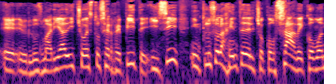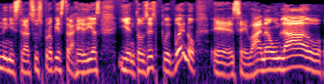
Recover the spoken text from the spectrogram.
eh, eh, Luz María ha dicho esto se repite y sí, incluso la gente del Chocó sabe cómo administrar sus propias tragedias y entonces, pues bueno, eh, se van a un lado,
